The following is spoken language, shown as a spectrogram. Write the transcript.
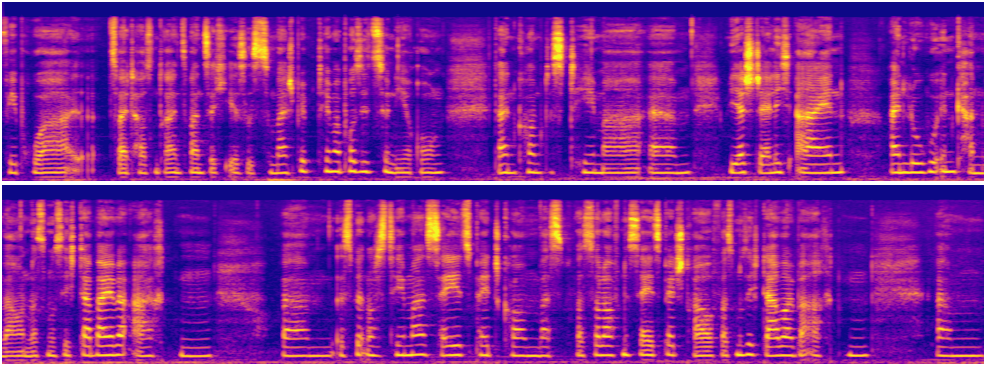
Februar 2023 äh, ist es zum Beispiel Thema Positionierung. Dann kommt das Thema, ähm, wie erstelle ich ein, ein Logo in Canva und was muss ich dabei beachten. Ähm, es wird noch das Thema Sales Page kommen. Was, was soll auf eine Sales Page drauf? Was muss ich dabei beachten? Ähm,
